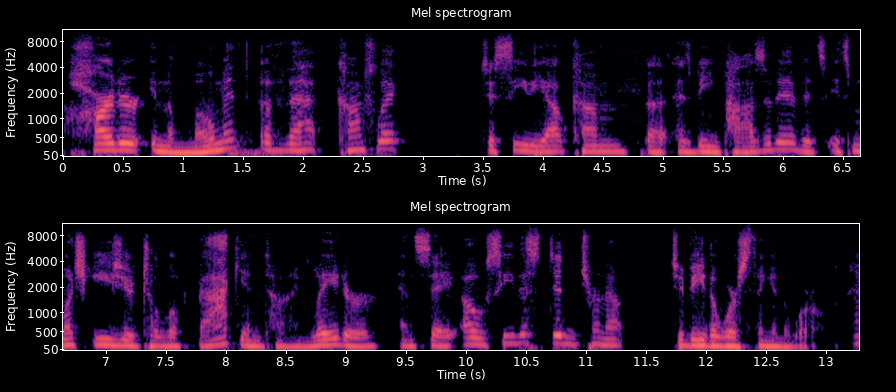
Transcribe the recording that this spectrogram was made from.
harder in the moment of that conflict to see the outcome uh, as being positive it's it's much easier to look back in time later and say oh see this didn't turn out to be the worst thing in the world mm.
